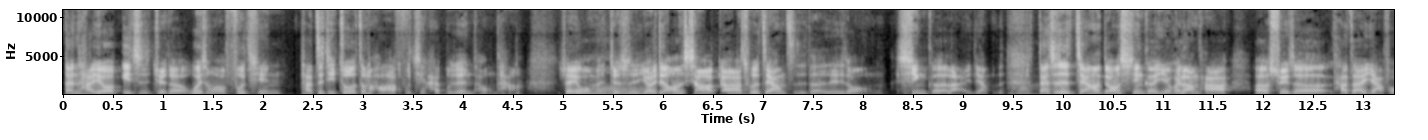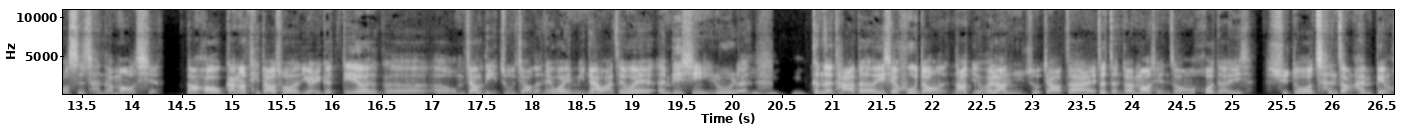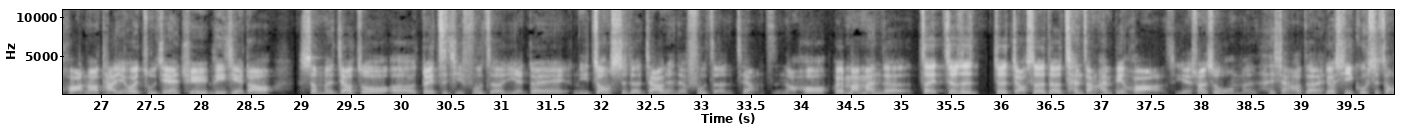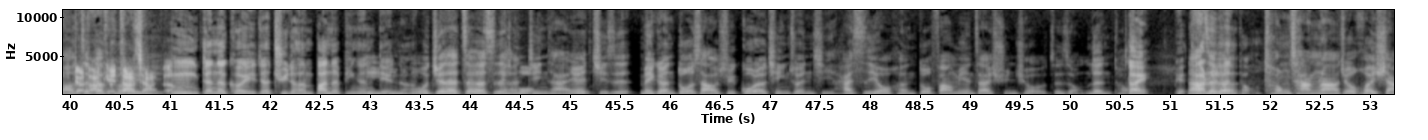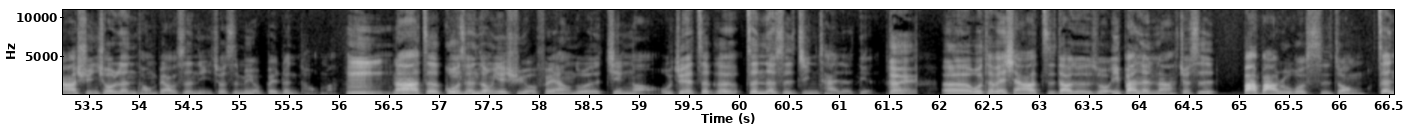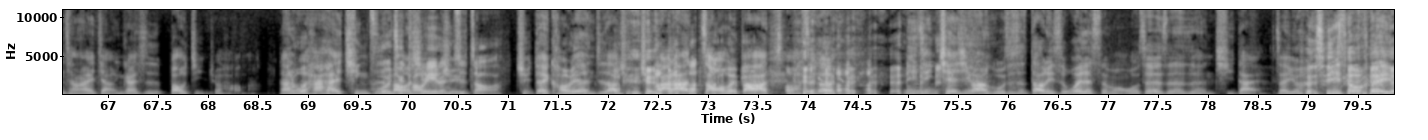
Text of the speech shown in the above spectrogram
但他又一直觉得，为什么父亲他自己做的这么好，他父亲还不认同他？所以我们就是有一种想要表达出这样子的一种性格来，这样子。但是这样的这种性格也会让他呃，随着他在亚佛斯城的冒险。然后刚刚提到说有一个第二个呃，我们叫李主角的那位米奈瓦这位 NPC 引路人，跟着他的一些互动，然后也会让女主角在这整段冒险中获得一许多成长和变化，然后她也会逐渐去理解到什么叫做呃对自己负责，也对你重视的家人的负责这样子，然后会慢慢的，这就是这角色的成长和变化，也算是我们很想要在游戏故事中表达给大家的。嗯，真的可以，这取得很棒的平衡点的。我觉得这个是很。很精彩，因为其实每个人多少去过了青春期，还是有很多方面在寻求这种认同。对，那这个通常啦，就会想要寻求认同，表示你就是没有被认同嘛。嗯，那这个过程中也许有非常多的煎熬，我觉得这个真的是精彩的点。对，呃，我特别想要知道，就是说一般人啦，就是爸爸如果失踪，正常来讲应该是报警就好嘛。那如果他还亲自冒险去去对考猎人执照去 去把他找回爸爸，哇，这个 历经千辛万苦，这是到底是为了什么？我这个真的是很期待，在游戏中可以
